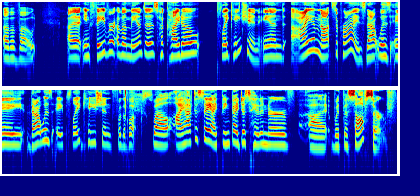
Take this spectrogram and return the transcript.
of a vote uh, in favor of Amanda's Hokkaido Playcation and i am not surprised that was a that was a Playcation for the books Well, I have to say, I think I just hit a nerve uh, with the soft serve.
